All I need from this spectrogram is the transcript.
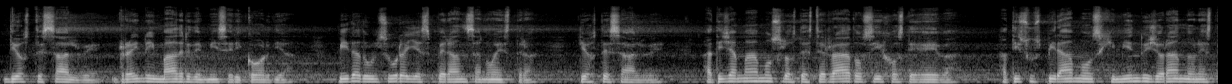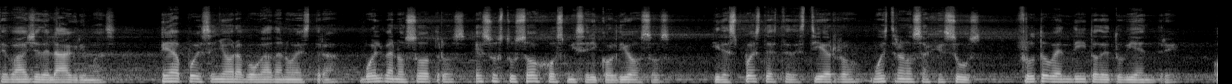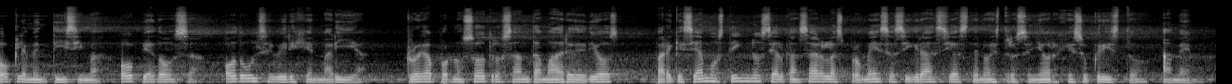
Dios te salve, Reina y Madre de misericordia, vida, dulzura y esperanza nuestra. Dios te salve. A ti llamamos los desterrados hijos de Eva, a ti suspiramos gimiendo y llorando en este valle de lágrimas. Ea pues, Señora abogada nuestra, vuelve a nosotros esos tus ojos misericordiosos, y después de este destierro, muéstranos a Jesús, fruto bendito de tu vientre. Oh clementísima, oh piadosa, oh dulce Virgen María, ruega por nosotros, Santa Madre de Dios, para que seamos dignos de alcanzar las promesas y gracias de nuestro Señor Jesucristo. Amén.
